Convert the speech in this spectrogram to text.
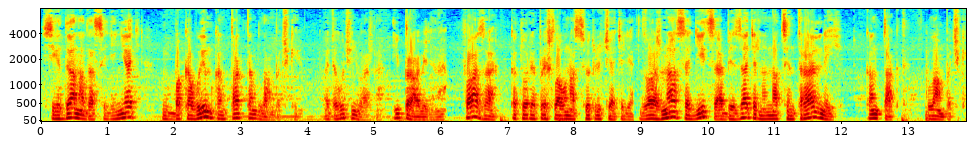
всегда надо соединять к боковым контактам лампочки. Это очень важно и правильно. Фаза, которая пришла у нас с выключателя, должна садиться обязательно на центральный контакт лампочки.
